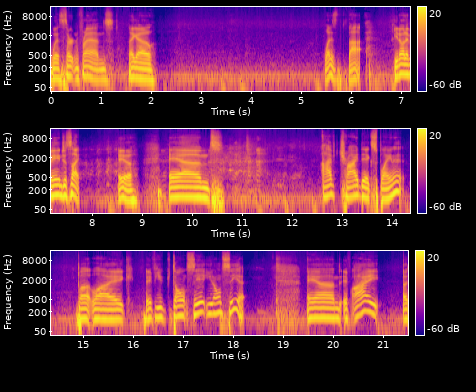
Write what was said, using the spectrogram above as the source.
with certain friends, they go, what is that? You know what I mean? Just like, yeah. And I've tried to explain it, but like, if you don't see it, you don't see it. And if I uh,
